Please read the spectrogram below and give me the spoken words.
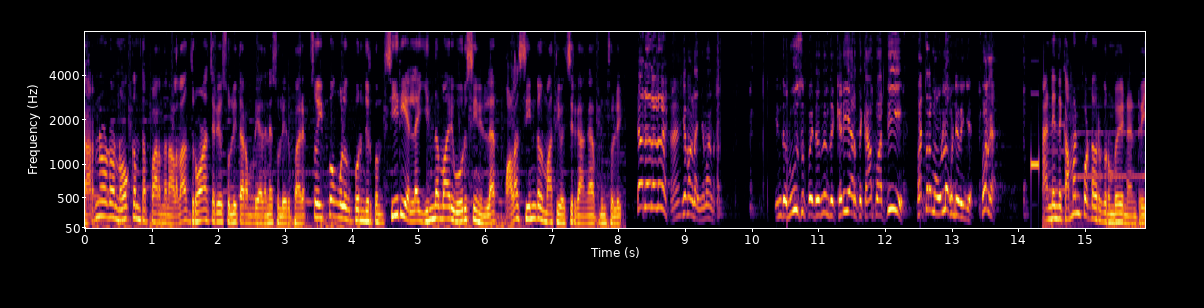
கர்ணனோட நோக்கம் தப்பா இருந்தனால தான் துரோணாச்சாரியர் சொல்லி தர முடியாதுன்னு சொல்லியிருப்பாரு. ஸோ இப்போ உங்களுக்கு புரிஞ்சிருக்கும். சீரியல்ல இந்த மாதிரி ஒரு சீன் இல்ல பல சீன்கள் மாத்தி வச்சிருக்காங்க அப்படின்னு சொல்லி. இந்த லூசு போயிட்டு வந்து இந்த கடியாரத்தை காப்பாத்தி பத்திரமா உள்ள கொண்டு வைங்க. போங்க. அண்ட் இந்த கமெண்ட் போட்டவருக்கு ரொம்பவே நன்றி.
